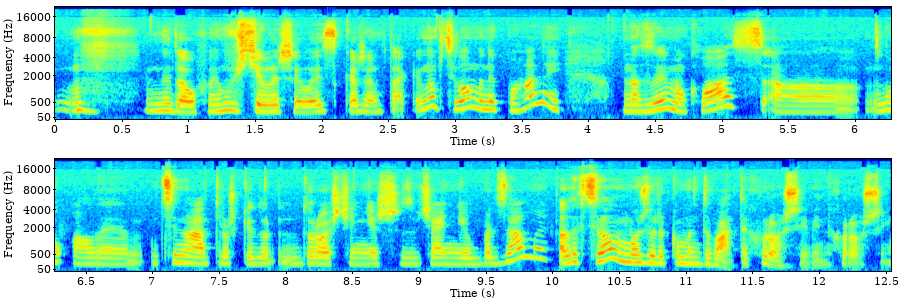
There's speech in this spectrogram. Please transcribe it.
недовго йому ще лишилось, скажімо так. Ну, в цілому непоганий. На зиму клас, а, ну але ціна трошки дорожча, ніж звичайні бальзами. Але в цілому можу рекомендувати. Хороший він, хороший.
